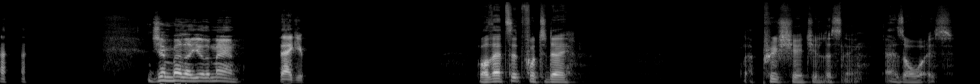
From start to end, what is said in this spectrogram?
Jim Miller, you're the man. Thank you. Well, that's it for today. I appreciate you listening, as always.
